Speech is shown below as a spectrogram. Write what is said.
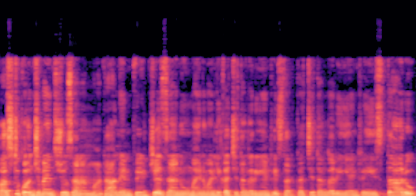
ఫస్ట్ కొంచెమే చూశాను అనమాట నేను ట్వీట్ చేశాను ఆయన మళ్ళీ ఖచ్చితంగా రీఎంట్రీ ఇస్తారు. ఖచ్చితంగా రీఎంట్రీ ఇస్తారు.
